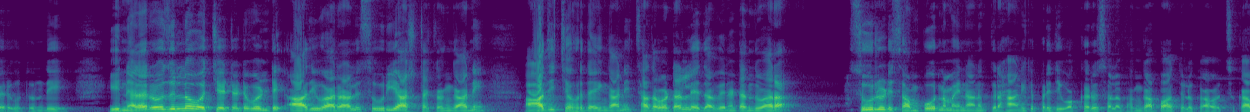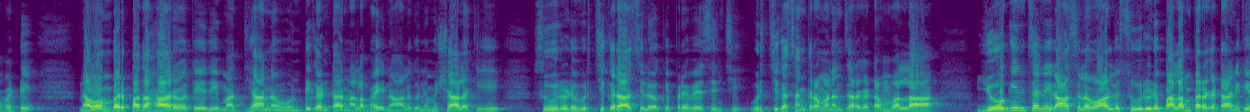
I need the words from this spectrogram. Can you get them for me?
పెరుగుతుంది. ఈ నెల రోజుల్లో వచ్చేటటువంటి ఆదివారాలు సూర్యాష్టకం కానీ ఆదిత్య హృదయం కానీ చదవటం లేదా వినటం ద్వారా సూర్యుడి సంపూర్ణమైన అనుగ్రహానికి ప్రతి ఒక్కరూ సులభంగా పాతులు కావచ్చు. కాబట్టి నవంబర్ పదహారవ తేదీ మధ్యాహ్నం ఒంటి గంట నలభై నాలుగు నిమిషాలకి సూర్యుడు వృశ్చిక రాశిలోకి ప్రవేశించి వృశ్చిక సంక్రమణం జరగటం వల్ల యోగించని రాసుల వాళ్ళు సూర్యుడి బలం పెరగటానికి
